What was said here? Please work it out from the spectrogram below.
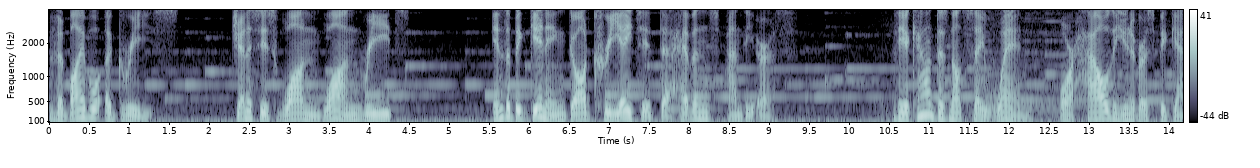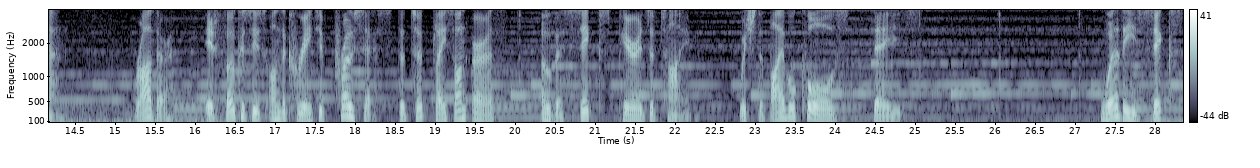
The Bible agrees. Genesis 1 1 reads, In the beginning, God created the heavens and the earth. The account does not say when or how the universe began. Rather, it focuses on the creative process that took place on earth over six periods of time, which the Bible calls days. Were these six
